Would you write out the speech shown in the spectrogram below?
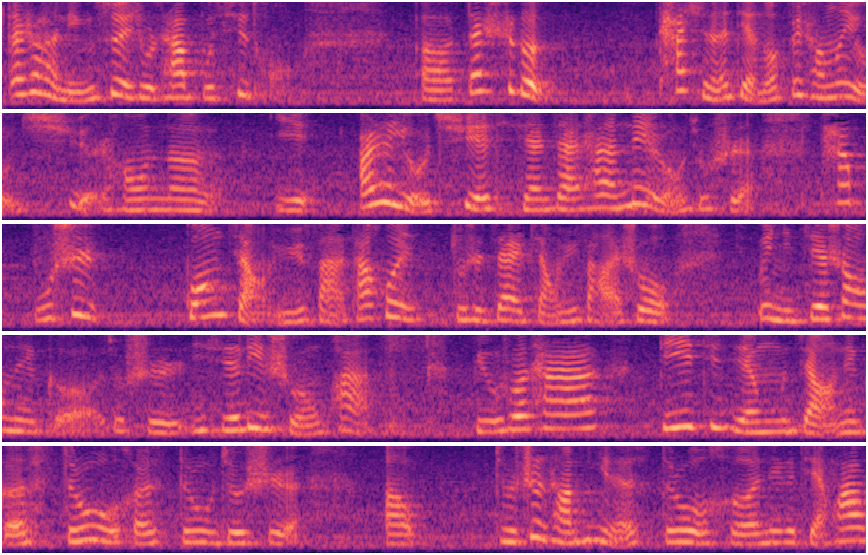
但是很零碎，就是它不系统。呃，但是这个选的点都非常的有趣，然后呢，也而且有趣也体现在它的内容，就是它不是光讲语法，它会就是在讲语法的时候为你介绍那个就是一些历史文化，比如说它第一期节目讲那个 through 和 through 就是呃。就是正常拼写的 through 和那个简化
